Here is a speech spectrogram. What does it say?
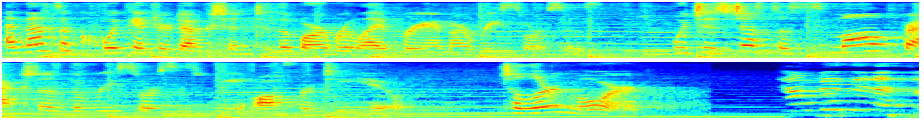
And that's a quick introduction to the Barber Library and our resources, which is just a small fraction of the resources we offer to you. To learn more, Come visit us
